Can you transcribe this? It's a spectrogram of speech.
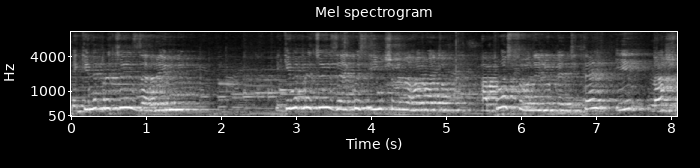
які не працюють за гривню, які не працюють за якусь іншу винагороду, а просто вони люблять дітей і нашу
